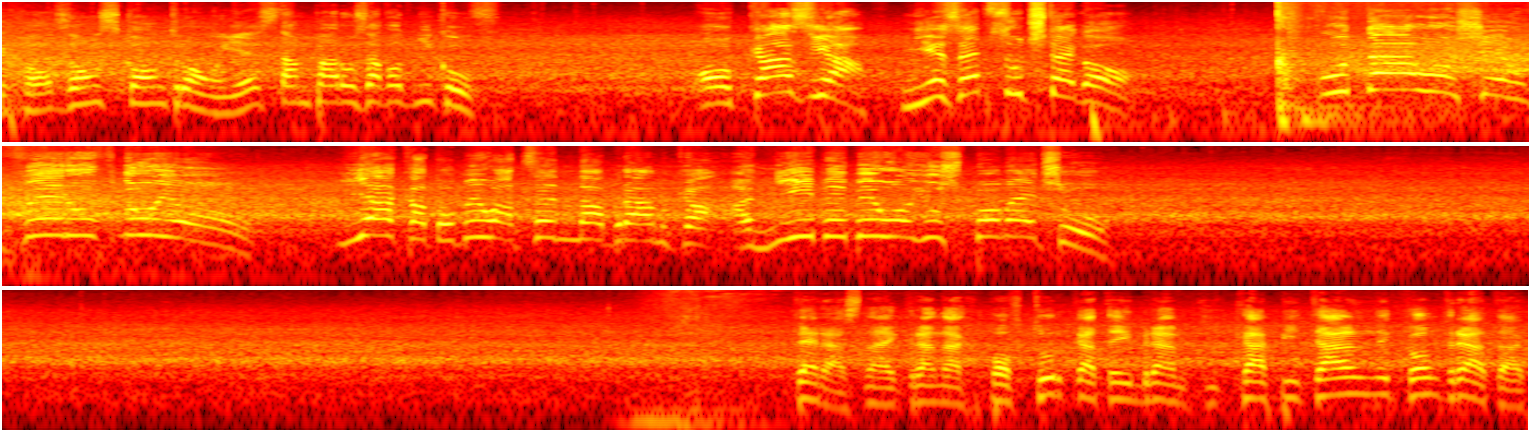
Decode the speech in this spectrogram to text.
Wychodzą z kontrą. Jest tam paru zawodników. Okazja! Nie zepsuć tego! Udało się! Wyrównują! Jaka to była cenna bramka, a niby było już po meczu! Teraz na ekranach powtórka tej bramki. Kapitalny kontratak.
